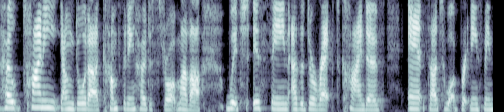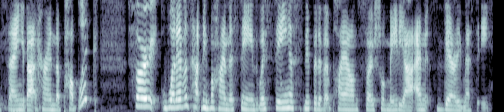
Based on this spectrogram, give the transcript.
her tiny young daughter, comforting her distraught mother, which is seen as a direct kind of answer to what Britney's been saying about her in the public. So, whatever's happening behind the scenes, we're seeing a snippet of it play out on social media and it's very messy.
